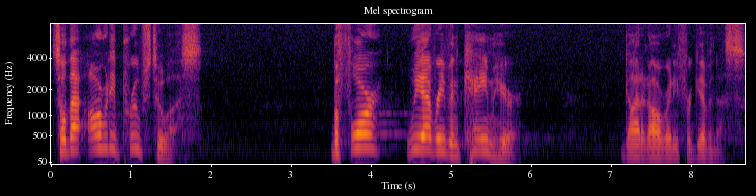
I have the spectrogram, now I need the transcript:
So that already proves to us before we ever even came here, God had already forgiven us.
